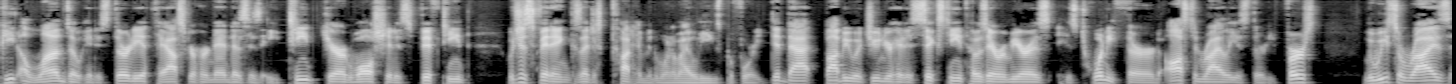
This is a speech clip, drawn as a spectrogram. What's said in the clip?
Pete Alonso hit his 30th. Teoscar Hernandez his 18th. Jared Walsh hit his 15th which is fitting because I just cut him in one of my leagues before he did that. Bobby Witt Jr. hit his 16th, Jose Ramirez his 23rd, Austin Riley his 31st. Luis Arraez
